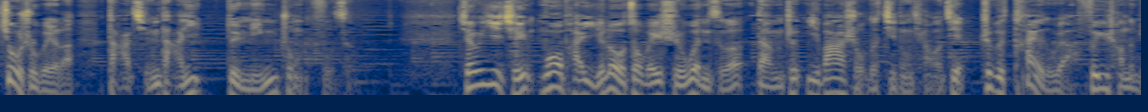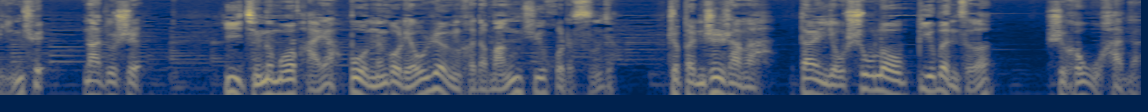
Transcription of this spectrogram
就是为了大情大义，对民众负责。将疫情摸排遗漏作为是问责党政一把手的机动条件，这个态度呀非常的明确，那就是疫情的摸排呀不能够留任何的盲区或者死角。这本质上啊，但有疏漏必问责，是和武汉的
